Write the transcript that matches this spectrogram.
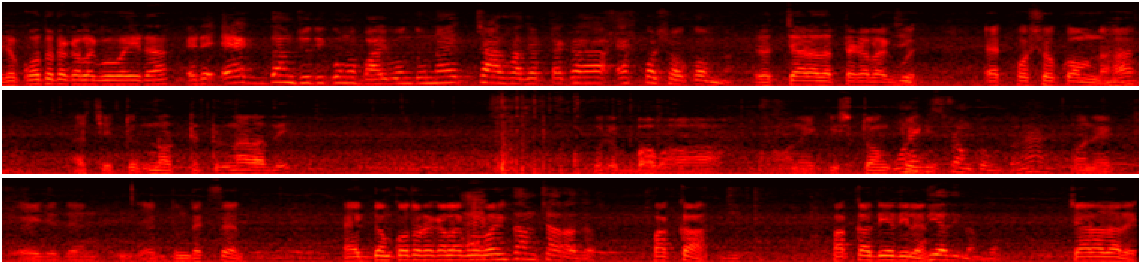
এটা কত টাকা লাগবে ভাই এটা? এটা একদম যদি কোনো ভাই বন্ধু নেয় চার হাজার টাকা এক পয়সাও কম না। এটা চার হাজার টাকা লাগবে। এক পয়সাও কম না হ্যাঁ? আচ্ছা একটু নটটা একটু নাড়া দিই। ওরে বাবা অনেক স্ট্রং অনেক স্ট্রং কবুতর হ্যাঁ? অনেক এই যে দেন একদম দেখছেন? একদম কত টাকা লাগবে ভাই? একদম চার হাজার। পাক্কা? জি। পাক্কা দিয়ে দিলেন? দিয়ে দিলাম। চার হাজারে?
